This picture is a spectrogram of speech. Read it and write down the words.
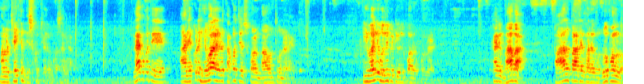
మనం చైతన్యం తీసుకొచ్చేయడం కోసంగా లేకపోతే ఆయన ఎక్కడ హిమాలయంలో తప్ప చేసుకోవాలని భావంతో ఉన్నాడు ఆయన. ఇవన్నీ వదిలిపెట్టి వెళ్ళిపోవాలనుకున్నాడు. కానీ బాబా పాలపాట వరకు రూపంలో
